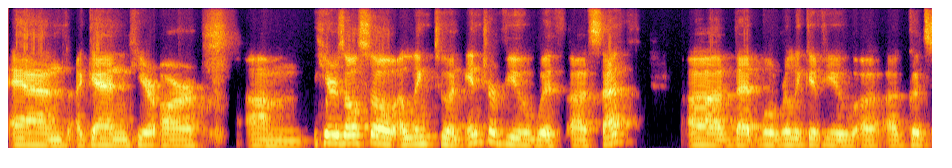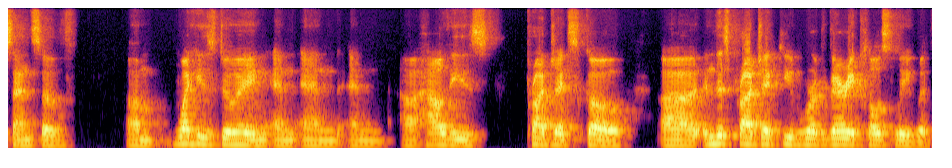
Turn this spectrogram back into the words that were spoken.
And again, here are, um, here's also a link to an interview with uh, Seth uh, that will really give you a, a good sense of um, what he's doing and, and, and uh, how these projects go. Uh, in this project, you'd work very closely with,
